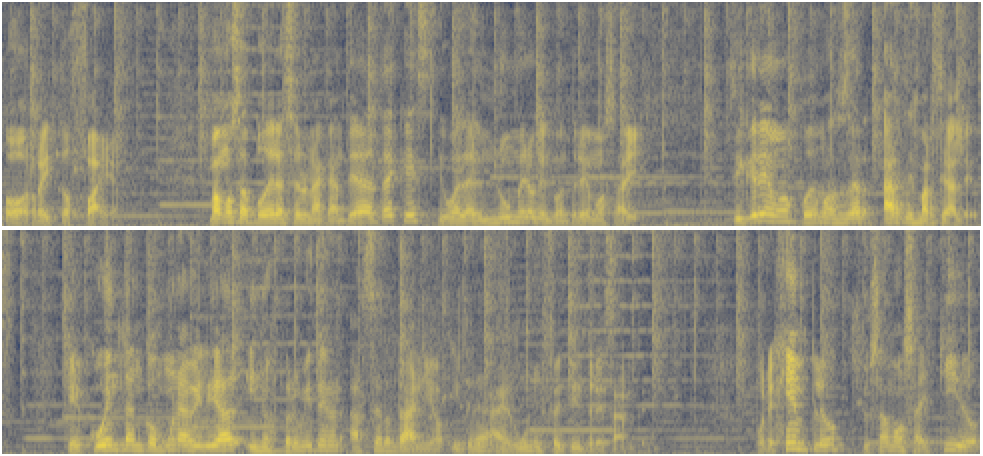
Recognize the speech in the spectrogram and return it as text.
o Rate of Fire. Vamos a poder hacer una cantidad de ataques igual al número que encontremos ahí. Si queremos, podemos hacer artes marciales, que cuentan como una habilidad y nos permiten hacer daño y tener algún efecto interesante. Por ejemplo, si usamos Aikido,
